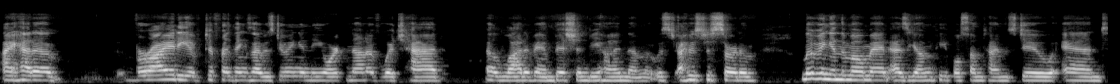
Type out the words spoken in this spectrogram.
I had a variety of different things I was doing in New York, none of which had a lot of ambition behind them. It was, I was just sort of living in the moment as young people sometimes do. And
